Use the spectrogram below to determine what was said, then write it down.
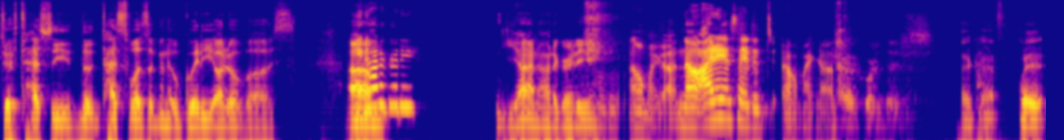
The Tesla, the Teslas are gonna glitty all over us. Do you know how to Um, griddy? Yeah, I know how to griddy. Oh my god. No, I didn't say to do- oh my god. I recorded this. Okay. Wait,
